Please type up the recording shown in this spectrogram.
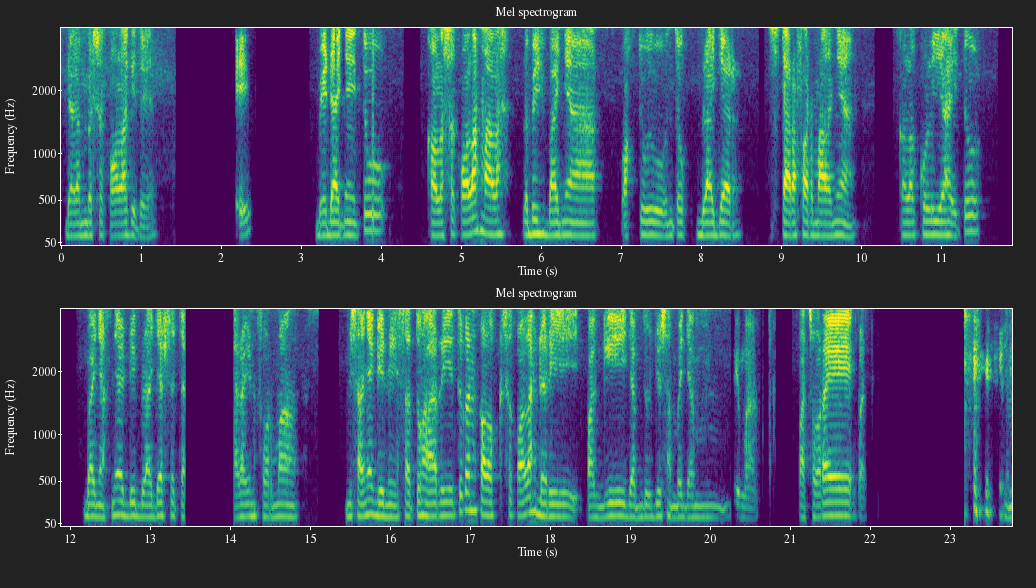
dalam bersekolah gitu ya. Oke. Bedanya itu kalau sekolah malah lebih banyak waktu untuk belajar secara formalnya. Kalau kuliah itu banyaknya di belajar secara informal. Misalnya gini, satu hari itu kan kalau sekolah dari pagi jam 7 sampai jam Lima. 4 sore, Empat. jam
